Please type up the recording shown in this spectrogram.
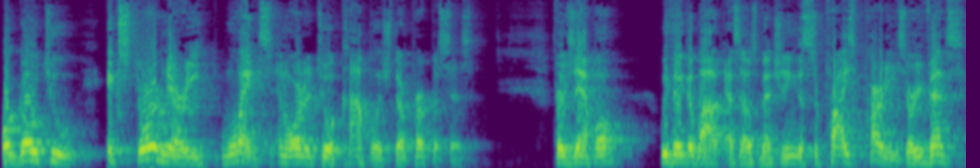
or go to extraordinary lengths in order to accomplish their purposes. For example, we think about, as I was mentioning, the surprise parties or events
